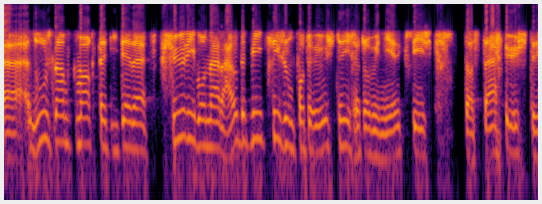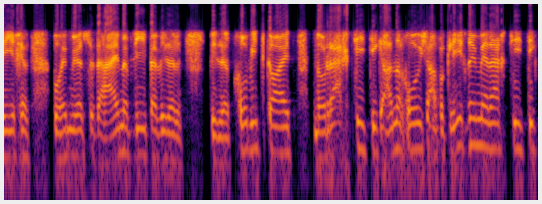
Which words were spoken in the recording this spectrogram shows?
äh, eine Ausnahme gemacht hat in dieser Jury, wo er auch dabei war und von den Österreichern dominiert war, dass der Österreicher, der müssen daheim bleiben, weil er, weil er Covid geht, noch rechtzeitig angekommen ist, aber gleich nicht mehr rechtzeitig,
